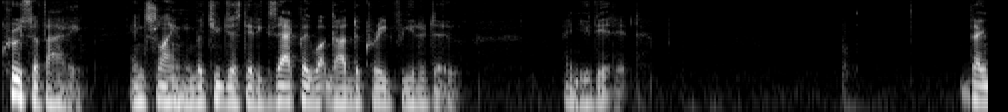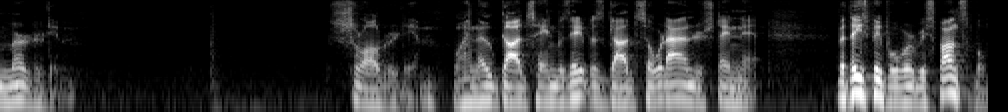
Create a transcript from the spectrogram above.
crucified him and slain him, but you just did exactly what God decreed for you to do, and you did it. they murdered him, slaughtered him. Well, I know God's hand was it, it was God's sword. I understand that. But these people were responsible.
